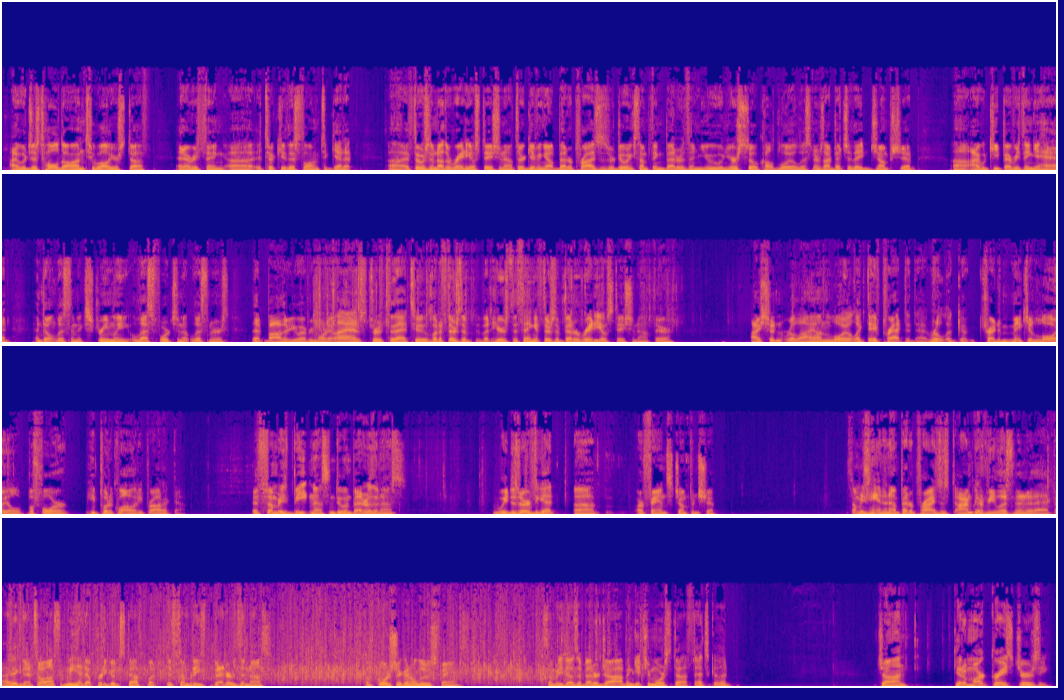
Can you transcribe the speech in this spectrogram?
I would just hold on to all your stuff and everything. Uh, it took you this long to get it. Uh, if there was another radio station out there giving out better prizes or doing something better than you and your so-called loyal listeners, I bet you they'd jump ship. Uh, I would keep everything you had and don't listen to extremely less fortunate listeners that bother you every morning. Well, there's truth to that too. But if there's a, but here's the thing: if there's a better radio station out there, I shouldn't rely on loyal. Like Dave Pratt did that, Re- uh, tried to make you loyal before he put a quality product out. If somebody's beating us and doing better than us, we deserve to get uh, our fans jumping ship. Somebody's handing out better prizes. I'm going to be listening to that. I think that's awesome. We hand out pretty good stuff, but if somebody's better than us, of course you're going to lose fans. Somebody does a better job and gets you more stuff. That's good. John, get a Mark Grace jersey.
